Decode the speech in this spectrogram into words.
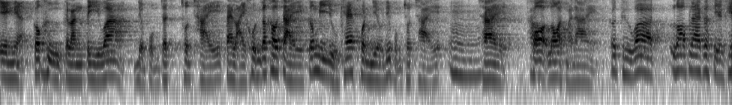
เองเนี่ยก็คือการันตีว่าเดี๋ยวผมจะชดใช้ แต่หลายคนก็เข้าใจก็มีอยู่แค่คนเดียวที่ผมชดใช้ อืม ใช่ ครับ ก็รอดมาได้ ก็ถือว่ารอบแรกก็เสียเคร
